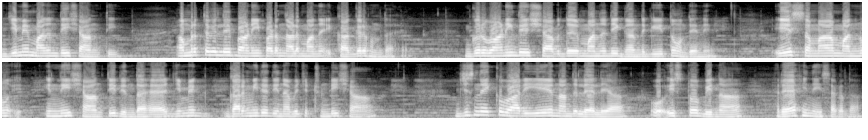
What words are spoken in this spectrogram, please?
ਜਿਵੇਂ ਮਨ ਦੀ ਸ਼ਾਂਤੀ, ਅੰਮ੍ਰਿਤ ਵੇਲੇ ਬਾਣੀ ਪੜਨ ਨਾਲ ਮਨ ਇਕਾਗਰ ਹੁੰਦਾ ਹੈ। ਗੁਰਬਾਣੀ ਦੇ ਸ਼ਬਦ ਮਨ ਦੀ ਗੰਦਗੀ ਧੋਂਦੇ ਨੇ। ਇਹ ਸਮਾਂ ਮਨ ਨੂੰ ਇੰਨੀ ਸ਼ਾਂਤੀ ਦਿੰਦਾ ਹੈ, ਜਿਵੇਂ ਗਰਮੀ ਦੇ ਦਿਨਾਂ ਵਿੱਚ ਠੰਡੀ ਛਾਂ। ਜਿਸ ਨੇ ਇੱਕ ਵਾਰੀ ਇਹ ਆਨੰਦ ਲੈ ਲਿਆ, ਉਹ ਇਸ ਤੋਂ ਬਿਨਾ ਰਹਿ ਹੀ ਨਹੀਂ ਸਕਦਾ।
